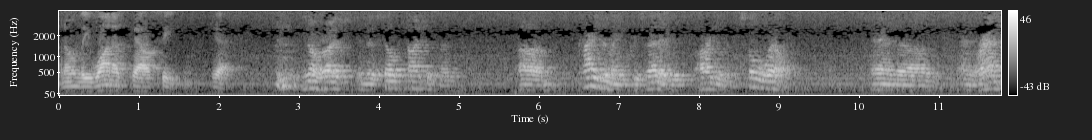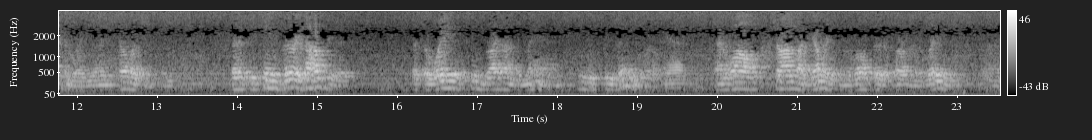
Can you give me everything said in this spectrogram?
And only one of Chalcedon. Yes. You know, Rush, in the self-consciousness, um, Kaiserman presented his argument so well and uh, and rationally and intelligently that it became very obvious that the way that seemed right on demand, he was presenting well. Yes. And while John Montgomery from the welfare department of Reagan uh,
